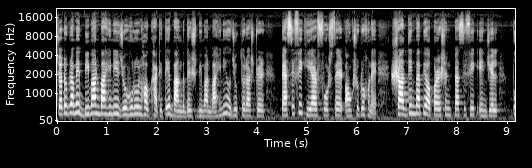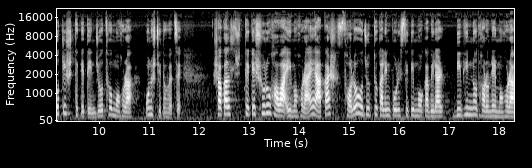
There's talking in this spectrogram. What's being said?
চট্টগ্রামে বিমান বাহিনীর জহুরুল হক ঘাঁটিতে বাংলাদেশ বিমান বাহিনী ও যুক্তরাষ্ট্রের প্যাসিফিক এয়ার ফোর্সের অংশগ্রহণে সাত দিনব্যাপী অপারেশন প্যাসিফিক এঞ্জেল পঁচিশ থেকে তিন যৌথ মহড়া অনুষ্ঠিত হয়েছে। সকাল থেকে শুরু হওয়া এই মহড়ায় আকাশ, স্থল ও যুদ্ধকালীন পরিস্থিতি মোকাবিলার বিভিন্ন ধরনের মহড়া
